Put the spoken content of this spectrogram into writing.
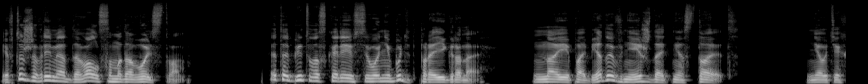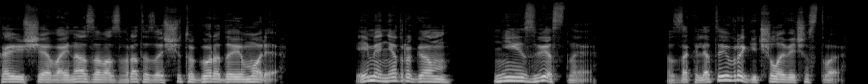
и в то же время отдавал самодовольством. Эта битва, скорее всего, не будет проиграна, но и победы в ней ждать не стоит. Неутихающая война за возврат и защиту города и моря. Имя недругам неизвестное. Заклятые враги человечества.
